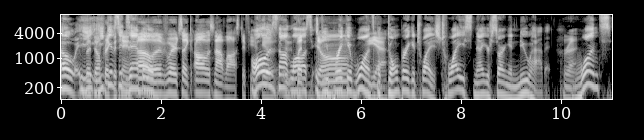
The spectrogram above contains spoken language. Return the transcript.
Oh, he, but don't he break gives the chain. example oh, of where it's like all is not lost if you all is not lost if you break it once, yeah, but don't break it twice. Twice, now you're starting a new habit. right. Once,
